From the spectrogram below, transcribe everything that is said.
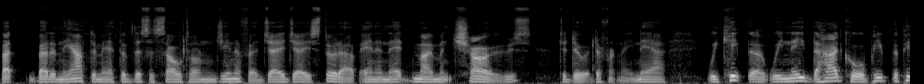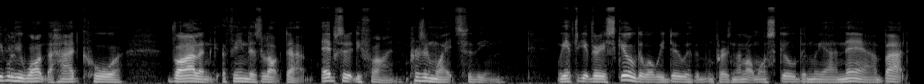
but but in the aftermath of this assault on Jennifer, JJ stood up and in that moment chose to do it differently. Now we keep the we need the hardcore people, the people who want the hardcore violent offenders locked up. Absolutely fine. Prison waits for them. We have to get very skilled at what we do with them in prison, a lot more skilled than we are now. But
